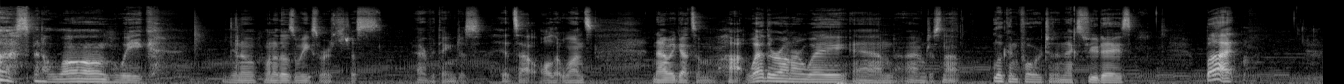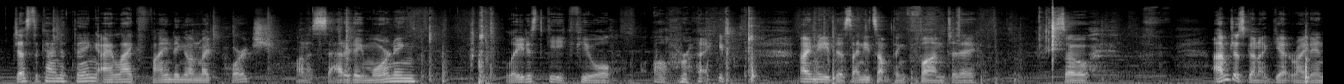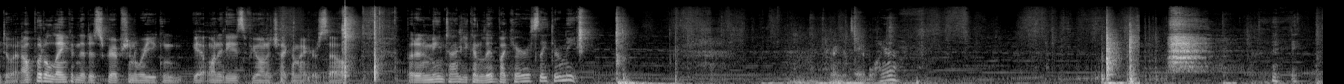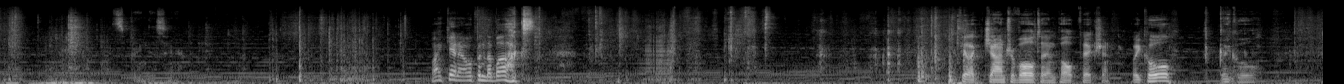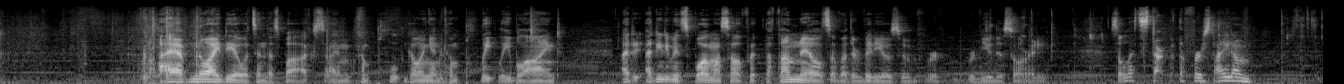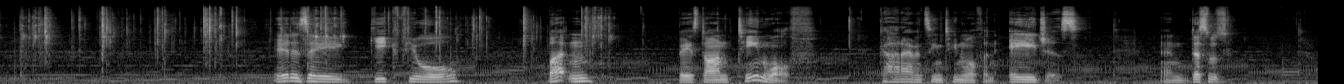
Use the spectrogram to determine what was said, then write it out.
Ah, it's been a long week. You know, one of those weeks where it's just everything just hits out all at once. Now we got some hot weather on our way, and I'm just not looking forward to the next few days. But just the kind of thing I like finding on my porch on a Saturday morning. Latest geek fuel. All right. I need this. I need something fun today. So I'm just gonna get right into it. I'll put a link in the description where you can get one of these if you want to check them out yourself. But in the meantime, you can live vicariously through me. Bring the table here. Let's bring this here. Why can't I open the box? I feel like John Travolta in Pulp Fiction. We cool? We cool. I have no idea what's in this box. I'm going in completely blind. I didn't even spoil myself with the thumbnails of other videos who've re reviewed this already. So let's start with the first item. It is a Geek Fuel button based on Teen Wolf. God, I haven't seen Teen Wolf in ages. And this was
